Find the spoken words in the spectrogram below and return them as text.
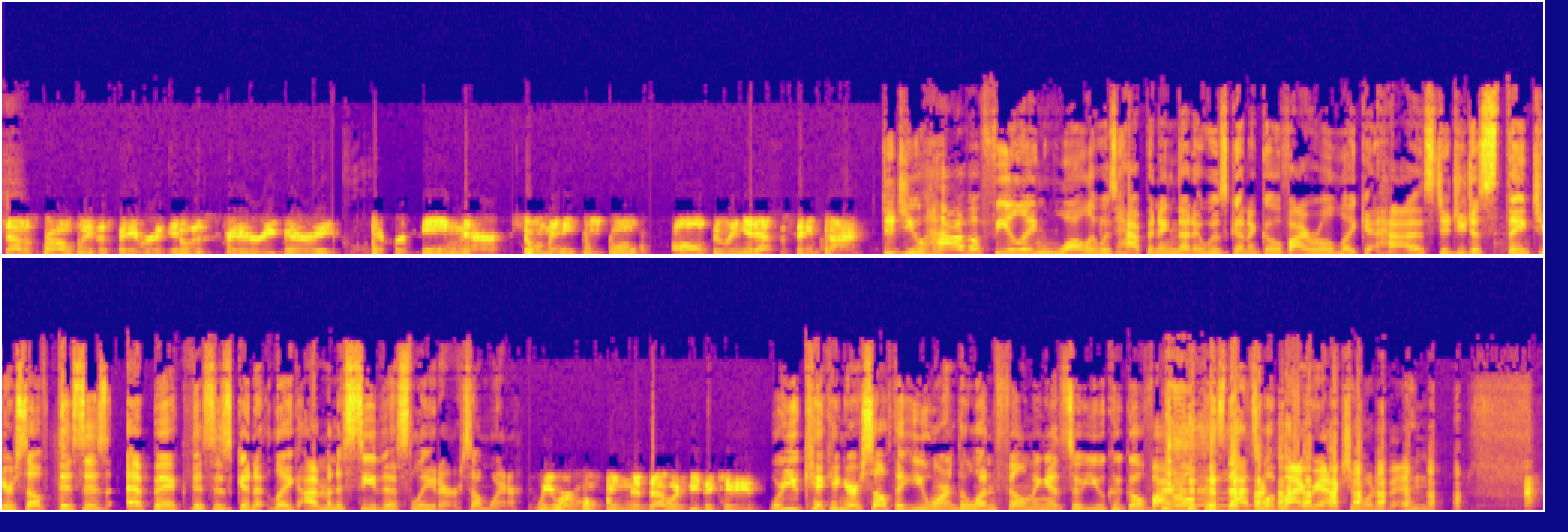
that was probably the favorite. It was very very different being there. So many people all doing it at the same time. Did you have a feeling while it was happening that it was going to go viral like it has? Did you just think to yourself, this is epic? This is going to, like, I'm going to see this later somewhere? We were hoping that that would be the case. Were you kicking yourself that you weren't the one filming it so you could go viral? Because that's what my reaction would have been.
